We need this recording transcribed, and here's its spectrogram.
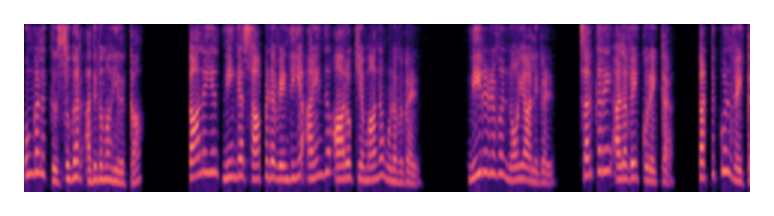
உங்களுக்கு சுகர் அதிகமா இருக்கா காலையில் நீங்க சாப்பிட வேண்டிய ஐந்து ஆரோக்கியமான உணவுகள். நீரிழிவு நோயாளிகள். சர்க்கரை அளவை குறைக்க கட்டுக்குள் வைக்க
